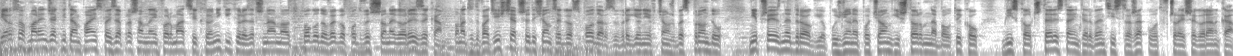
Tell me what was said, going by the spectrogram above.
Jarosław Marędziak, witam Państwa i zapraszam na informacje kroniki, które zaczynamy od pogodowego podwyższonego ryzyka. Ponad 23 tysiące gospodarstw w regionie wciąż bez prądu, nieprzejezdne drogi, opóźnione pociągi, sztorm na Bałtyku, blisko 400 interwencji strażaków od wczorajszego ranka.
